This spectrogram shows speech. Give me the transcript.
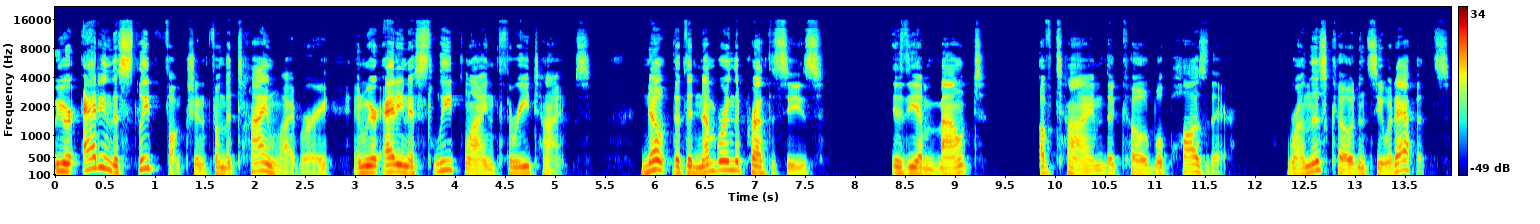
We are adding the sleep function from the time library, and we are adding a sleep line three times. Note that the number in the parentheses is the amount of time the code will pause there. Run this code and see what happens.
